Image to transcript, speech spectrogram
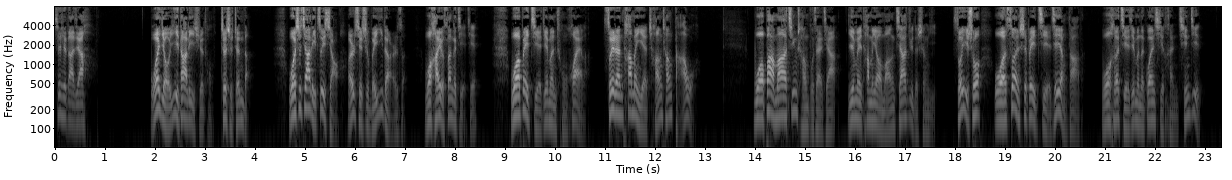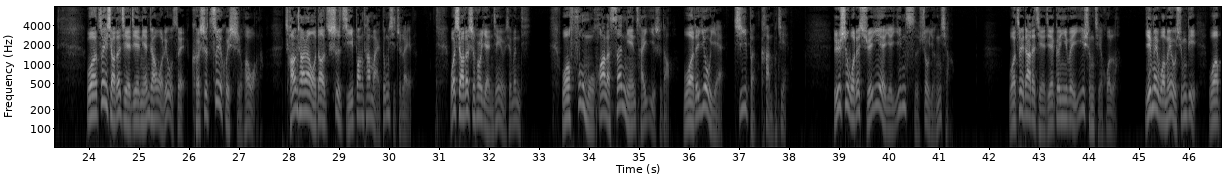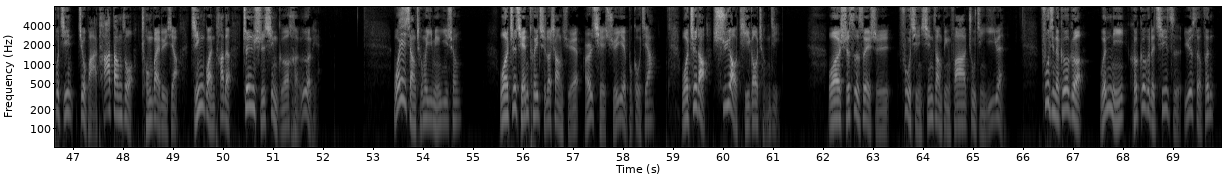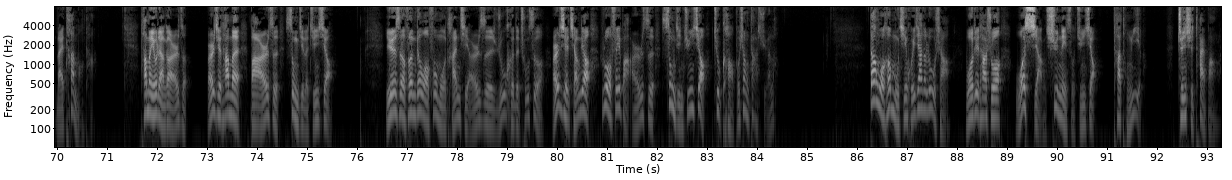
谢谢大家。我有意大利血统，这是真的。我是家里最小，而且是唯一的儿子。我还有三个姐姐，我被姐姐们宠坏了。虽然他们也常常打我。我爸妈经常不在家，因为他们要忙家具的生意。所以说我算是被姐姐养大的。我和姐姐们的关系很亲近。我最小的姐姐年长我六岁，可是最会使唤我了。常常让我到市集帮他买东西之类的。我小的时候眼睛有些问题，我父母花了三年才意识到我的右眼基本看不见，于是我的学业也因此受影响。我最大的姐姐跟一位医生结婚了，因为我没有兄弟，我不禁就把她当做崇拜对象，尽管她的真实性格很恶劣。我也想成为一名医生。我之前推迟了上学，而且学业不够佳。我知道需要提高成绩。我十四岁时，父亲心脏病发，住进医院。父亲的哥哥文尼和哥哥的妻子约瑟芬来探望他。他们有两个儿子，而且他们把儿子送进了军校。约瑟芬跟我父母谈起儿子如何的出色，而且强调，若非把儿子送进军校，就考不上大学了。当我和母亲回家的路上，我对他说：“我想去那所军校。”他同意了，真是太棒了。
